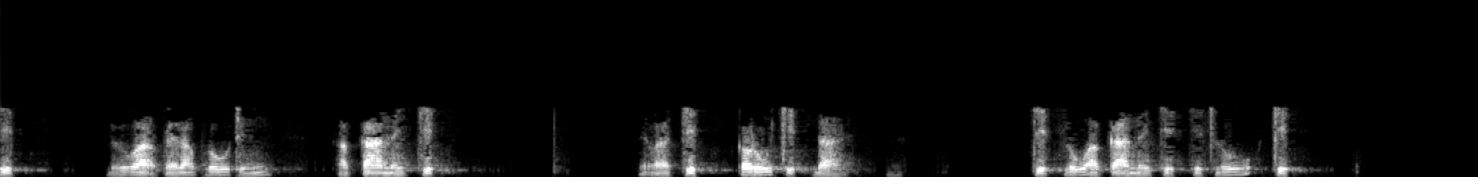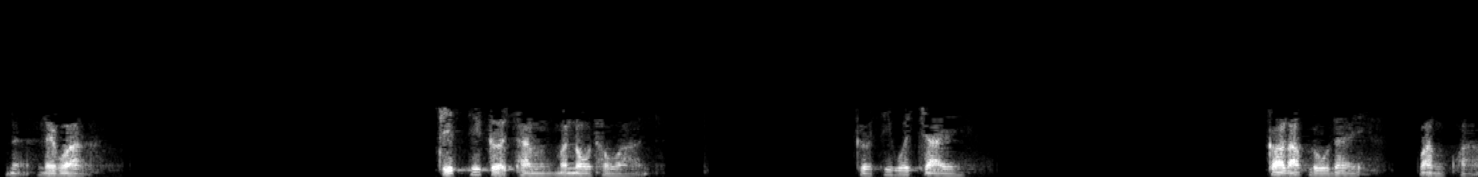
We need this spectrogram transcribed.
จิต หรือว่าไปรับรู้ถึงอาการในจิตว่าจิตก็รู้จิตได้ จิตรู้อาการในจิต จิตรู้จิตเรียกว่า จิตที่เกิดทางมโนทวาร เกิดที่หัวใจ ก็รับรู้ได้กว้างขวาง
